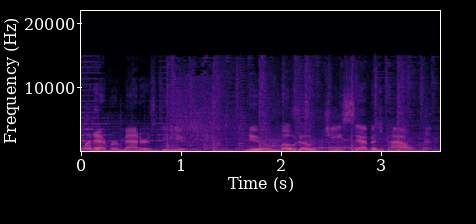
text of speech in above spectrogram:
Whatever matters to you. New Moto G7 Power.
